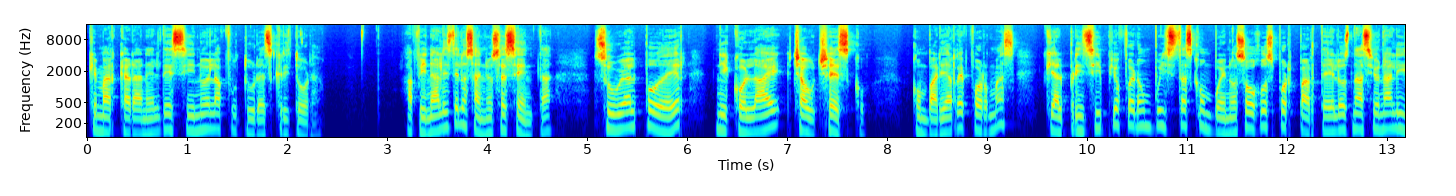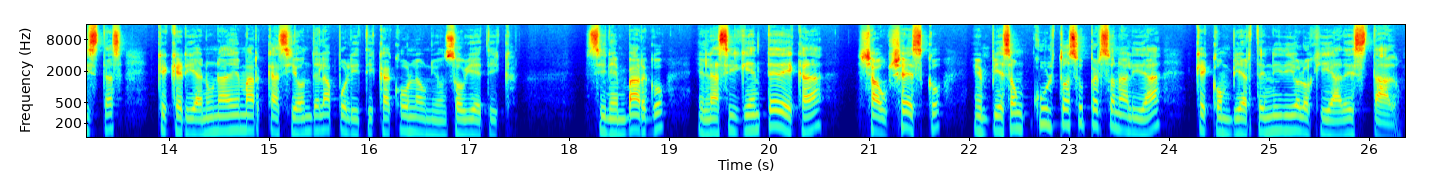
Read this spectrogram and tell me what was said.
que marcarán el destino de la futura escritora. A finales de los años 60 sube al poder Nicolae Ceausescu, con varias reformas que al principio fueron vistas con buenos ojos por parte de los nacionalistas que querían una demarcación de la política con la Unión Soviética. Sin embargo, en la siguiente década, Ceausescu empieza un culto a su personalidad que convierte en ideología de Estado.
